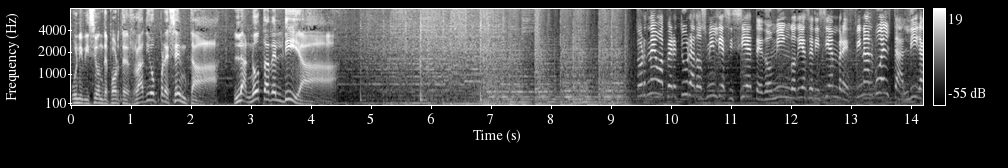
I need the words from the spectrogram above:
Univisión Deportes Radio presenta la nota del día. Torneo Apertura 2017, domingo 10 de diciembre, final vuelta, Liga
